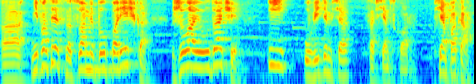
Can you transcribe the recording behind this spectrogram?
А, непосредственно с вами был Поречка. Желаю удачи и увидимся совсем скоро. Всем пока!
